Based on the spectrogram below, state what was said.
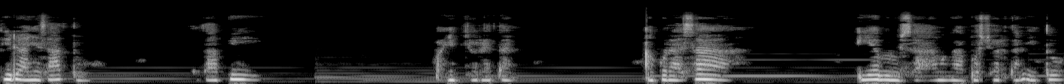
Tidak hanya satu, tetapi banyak coretan. Aku rasa ia berusaha menghapus coretan itu,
